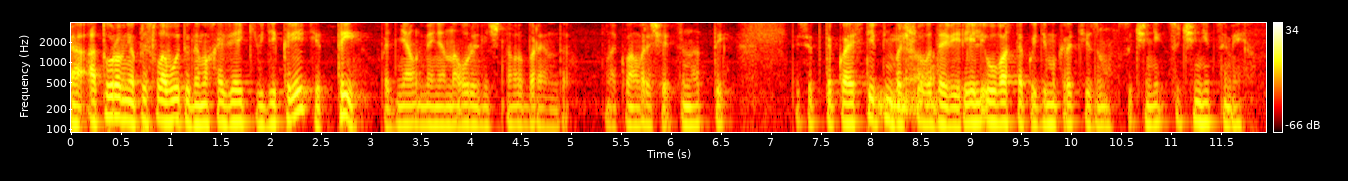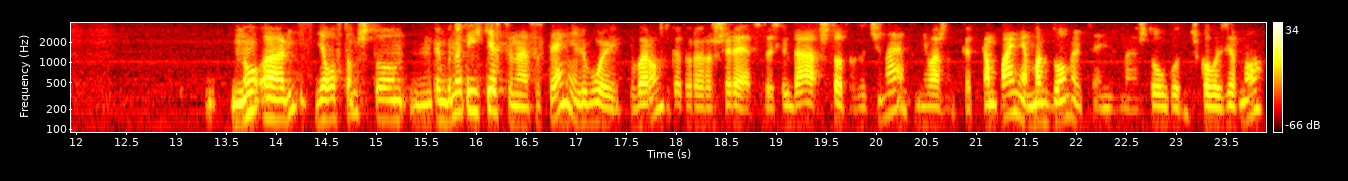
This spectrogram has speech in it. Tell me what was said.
Э, от уровня пресловутой домохозяйки в декрете ты поднял меня на уровень личного бренда. Она к вам обращается на «ты». То есть это такая степень большого доверия. Или у вас такой демократизм с, учени... с ученицами? Ну, а, видите, дело в том, что как бы, ну, это естественное состояние любой воронки, которая расширяется. То есть, когда что-то начинается, неважно, какая-то компания, Макдональдс, я не знаю, что угодно, школа зерно,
